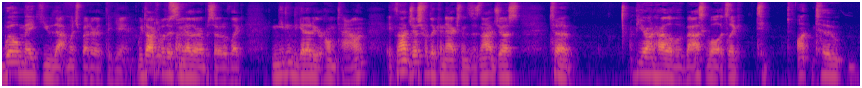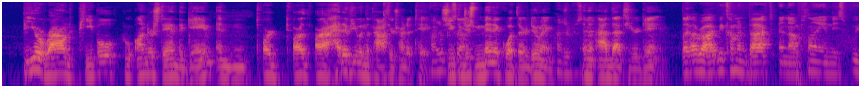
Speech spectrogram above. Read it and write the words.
will make you that much better at the game. We talked about this in the other episode of like needing to get out of your hometown. It's not just for the connections. It's not just to be around high level of basketball. It's like to uh, to be around people who understand the game and are, are are ahead of you in the path you're trying to take. So you can just mimic what they're doing Hundred and percent. then add that to your game. Like bro, I'd be coming back and I'm playing in these. We,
